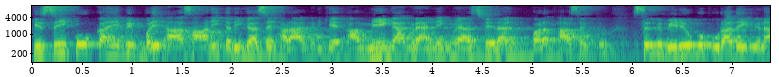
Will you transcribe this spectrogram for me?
किसी को कहीं भी बड़ी आसानी तरीका से हरा करके आप मेगा ग्रैंडिंग में अच्छे रैंक पर आ सकते हो। सिर्फ़ वीडियो को पूरा देख लेना।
